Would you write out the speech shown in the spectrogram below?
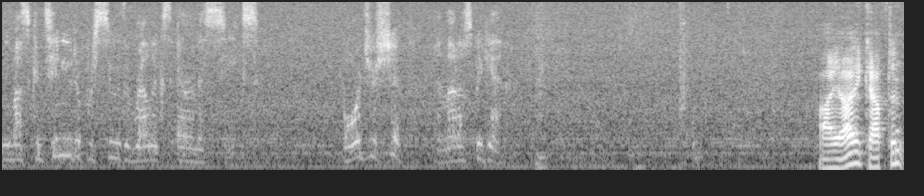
we must continue to pursue the relics Eramis seeks. Board your ship and let us begin. Aye aye, Captain.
